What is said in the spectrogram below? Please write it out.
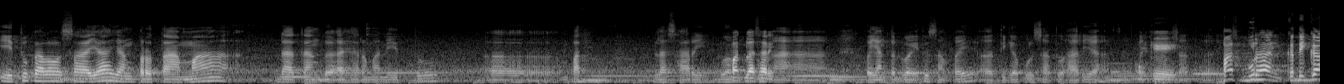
Itu kalau saya yang pertama datang ke Herman itu eh, 14 hari. dua 14 hari? minggu. Ah, ah. Kalau yang kedua itu sampai eh, 31 hari ya. Oke. 31 hari. Mas Burhan, ketika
